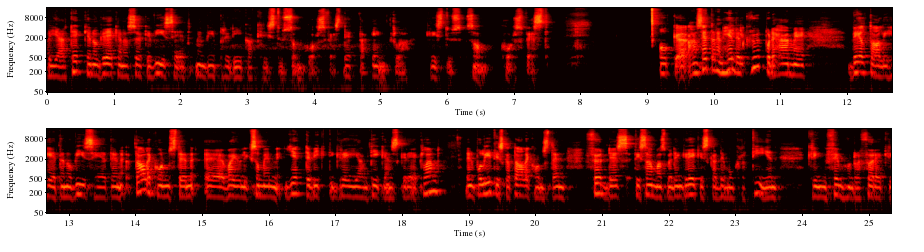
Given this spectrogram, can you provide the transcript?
begär tecken och grekerna söker vishet, men vi predikar Kristus som korsfäst. Detta enkla Kristus som korsfäst. Och han sätter en hel del krut på det här med vältaligheten och visheten. Talekonsten eh, var ju liksom en jätteviktig grej i antikens Grekland. Den politiska talekonsten föddes tillsammans med den grekiska demokratin kring 500 f.Kr.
